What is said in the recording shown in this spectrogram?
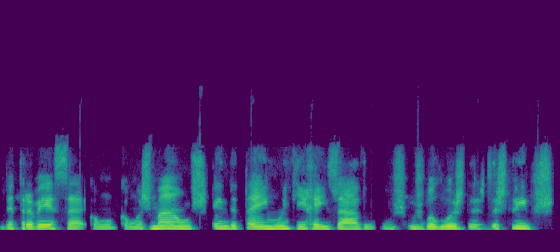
da travessa com, com as mãos, ainda tem muito enraizado os, os valores das, das tribos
